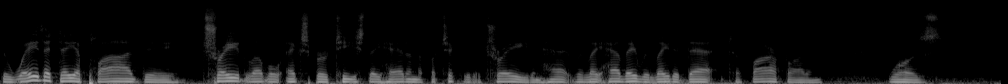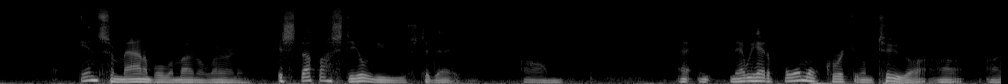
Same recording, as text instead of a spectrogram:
the way that they applied the trade level expertise they had in a particular trade and had relate how they related that to firefighting was insurmountable amount of learning. It's stuff I still use today. Um, now we had a formal curriculum too. Our, uh, uh,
